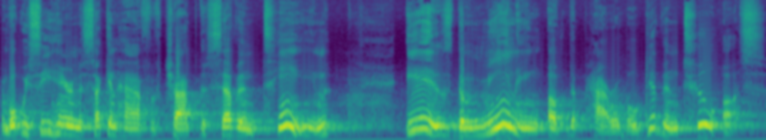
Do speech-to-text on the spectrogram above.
And what we see here in the second half of chapter 17 is the meaning of the parable given to us.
